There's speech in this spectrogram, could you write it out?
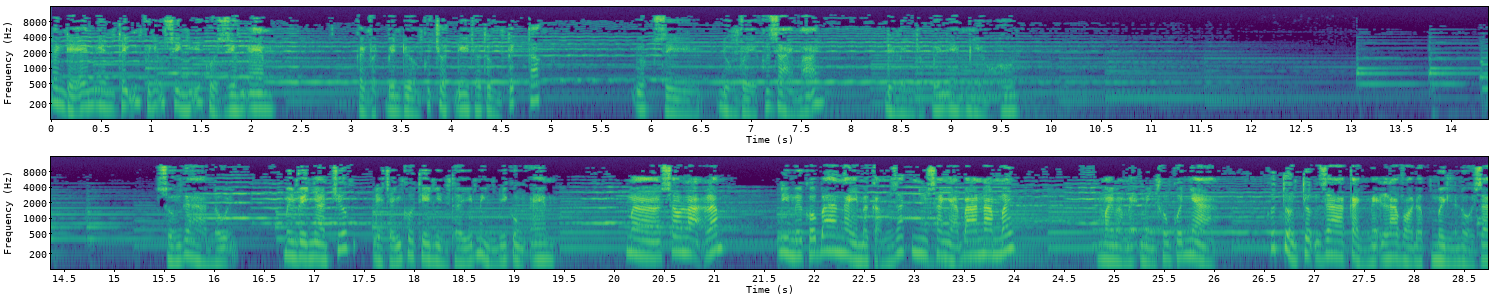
đành để em yên tĩnh với những suy nghĩ của riêng em. Cảnh vật bên đường cứ trượt đi theo từng tích tắc. Ước gì đường về cứ dài mãi, để mình được bên em nhiều hơn. Xuống ra Hà Nội, mình về nhà trước để tránh cô Thi nhìn thấy mình đi cùng em. Mà sao lạ lắm, Đi mới có 3 ngày mà cảm giác như xa nhà 3 năm ấy. May mà mẹ mình không có nhà, cứ tưởng tượng ra cảnh mẹ lao vào đập mình là nổi da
